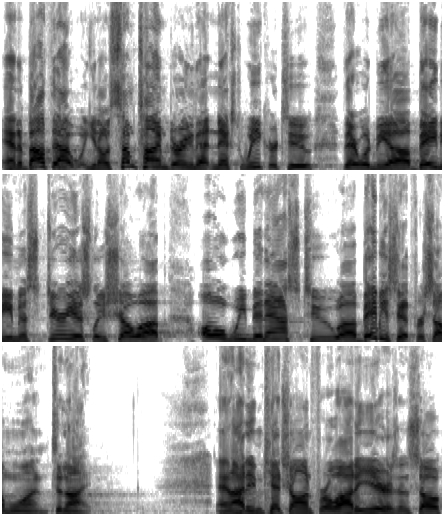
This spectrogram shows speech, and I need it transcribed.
And about that, you know, sometime during that next week or two, there would be a baby mysteriously show up. Oh, we've been asked to uh, babysit for someone tonight. And I didn't catch on for a lot of years. And so,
